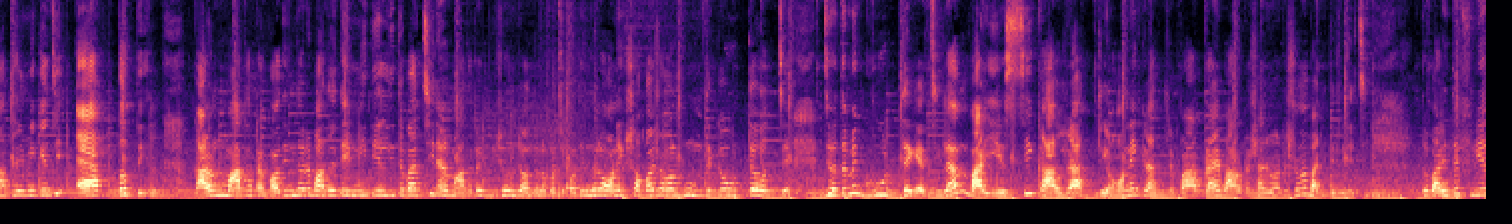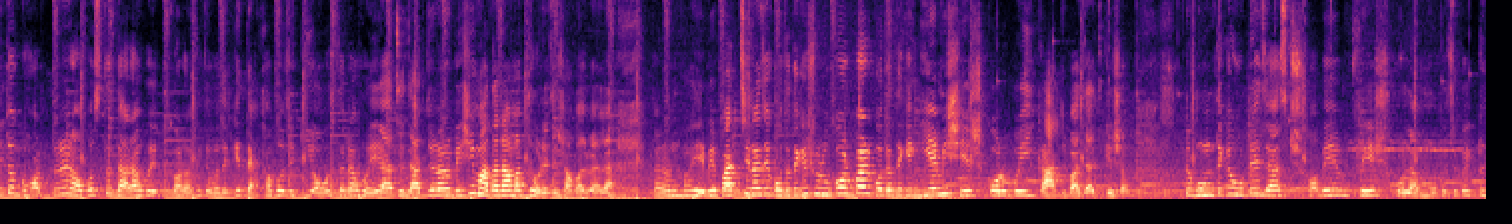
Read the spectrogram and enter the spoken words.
মাথায় মেখেছি এত তেল। কারণ মাথাটা কদিন ধরে মাথাতে এমনি তেল দিতে পারছি না, আর মাথাটা ভীষণ যন্ত্রণা করছে। কদিন ধরে অনেক সকাল সকাল ঘুম থেকে উঠতে হচ্ছে। যেহেতু আমি ঘুরতে গেছিলাম, বাড়ি এসেছি কাল রাত্রে, অনেক রাত্রে প্রায় বারোটা, সাড়ে বারোটার সময় বাড়িতে ফিরেছি। তো বাড়িতে ফিরে তো ঘর দরের অবস্থা তারা ওয়েট করো, আমি তোমাদেরকে দেখাবো যে কী অবস্থাটা হয়ে আছে, যার জন্য আরও বেশি মাথাটা আমার ধরেছে সকালবেলা। কারণ ভেবে পাচ্ছি না যে কোথা থেকে শুরু করব আর কোথা থেকে গিয়ে আমি শেষ করব এই কাজ বাজ আজকে সব। তো ঘুম থেকে উঠে জাস্ট সবে ফ্রেশ হলাম, মুখে চোখে একটু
